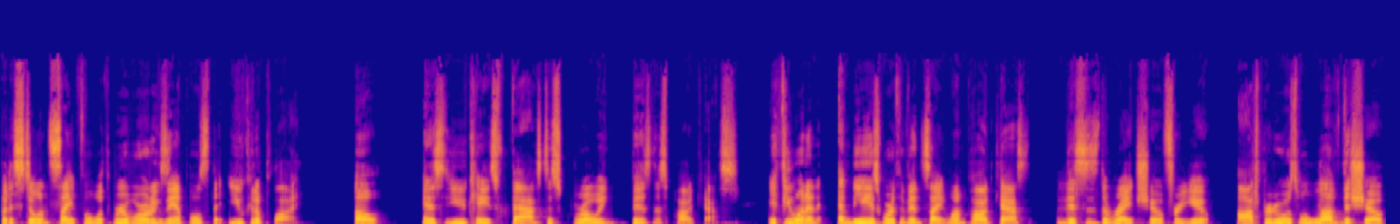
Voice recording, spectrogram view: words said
but is still insightful with real world examples that you can apply. Oh, and it's the UK's fastest growing business podcast. If you want an MBA's worth of insight in one podcast, this is the right show for you. Entrepreneurs will love this show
